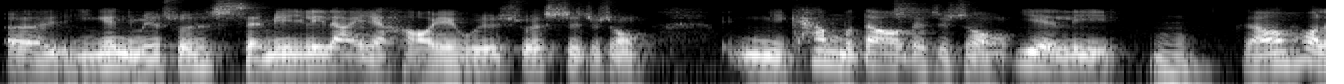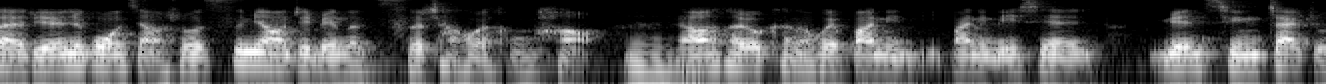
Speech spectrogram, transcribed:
呃，应该你们说是神秘力量也好，也或者说是这种你看不到的这种业力。嗯。然后后来别人就跟我讲说，寺庙这边的磁场会很好，嗯。然后他有可能会把你把你那些冤亲债主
